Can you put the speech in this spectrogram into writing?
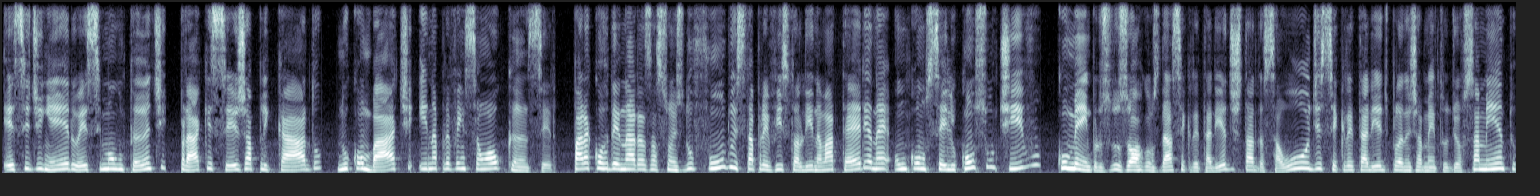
esse dinheiro, esse montante, para que seja aplicado no combate e na prevenção ao câncer. Para coordenar as ações do fundo, está previsto ali na matéria né, um conselho consultivo com membros dos órgãos da Secretaria de Estado da Saúde, Secretaria de Planejamento de Orçamento,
